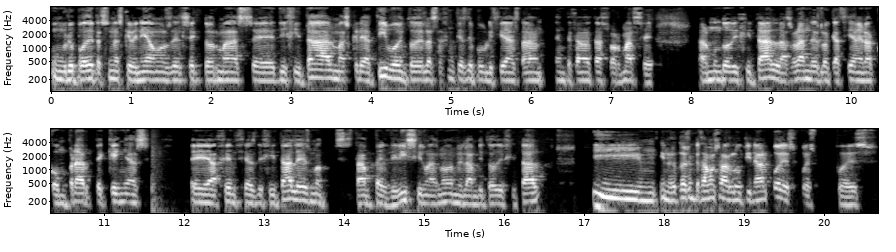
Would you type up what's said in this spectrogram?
un grupo de personas que veníamos del sector más digital, más creativo, entonces las agencias de publicidad estaban empezando a transformarse al mundo digital, las grandes lo que hacían era comprar pequeñas agencias digitales, no, estaban perdidísimas ¿no? en el ámbito digital. Y, nosotros empezamos a aglutinar, pues, pues, pues,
